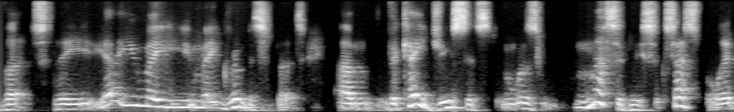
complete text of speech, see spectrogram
that the, yeah, you may, you may grimace, but um, the KG system was massively successful. It,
